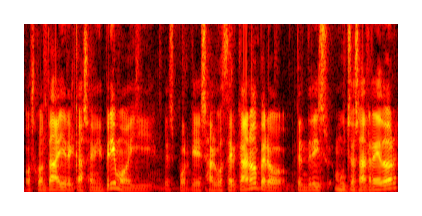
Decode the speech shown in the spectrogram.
os contaba ayer el caso de mi primo y es porque es algo cercano, pero tendréis muchos alrededor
